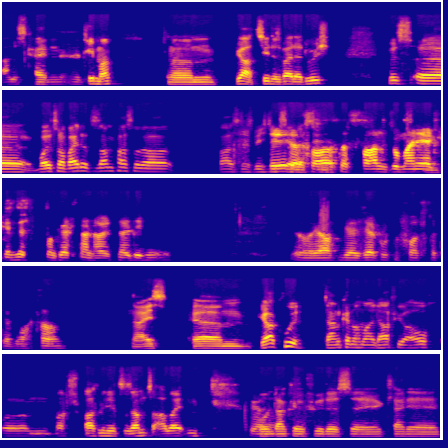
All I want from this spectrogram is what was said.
alles kein äh, Thema. Ähm, ja, zieh das weiter durch. Willst, äh, wolltest du noch weiter zusammenfassen oder war es das Wichtigste? Nee, das, war, das waren so meine Erkenntnisse von gestern halt. Ne, die, äh, ja, wir sehr guten Fortschritt erbracht haben. Nice. Ähm, ja, cool. Danke nochmal dafür auch. Ähm, macht Spaß, mit dir zusammenzuarbeiten. Gerne. Und danke für das äh, kleine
